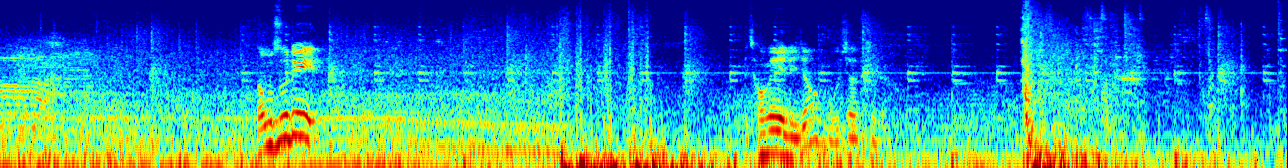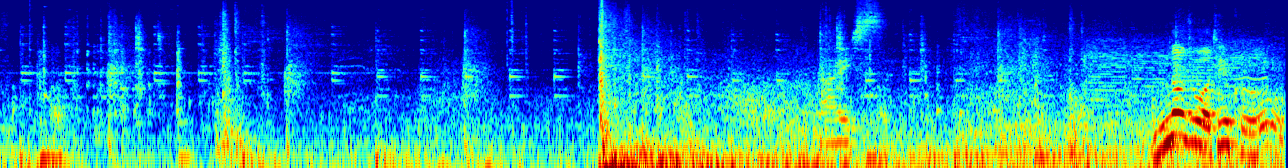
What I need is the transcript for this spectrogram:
아, 넘수리 정해일이죠? 무시합시다. 나이스. 겁나 좋아 탱크.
